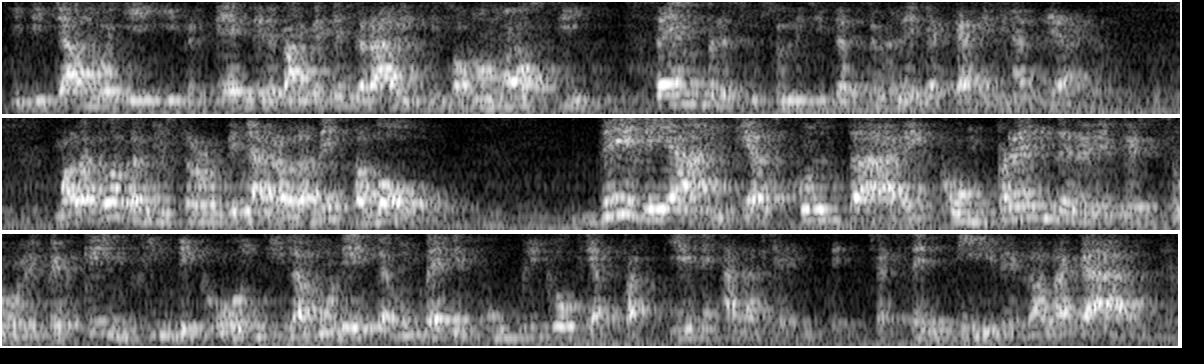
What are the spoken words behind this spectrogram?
diciamo, i, i presidenti delle banche centrali si sono mossi sempre su sollecitazione dei mercati finanziari. Ma la cosa più straordinaria l'ha detta dopo, deve anche ascoltare e comprendere le persone perché in fin dei conti la moneta è un bene pubblico che appartiene alla gente. Cioè sentire la Lagarde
